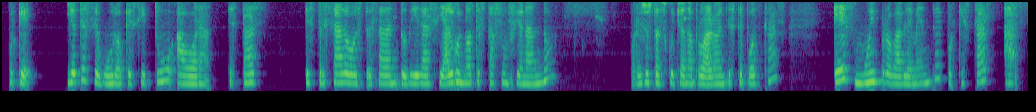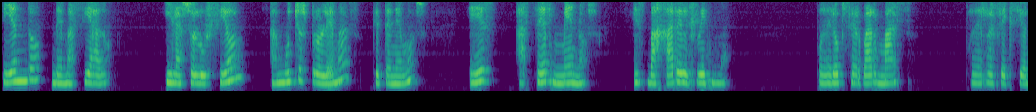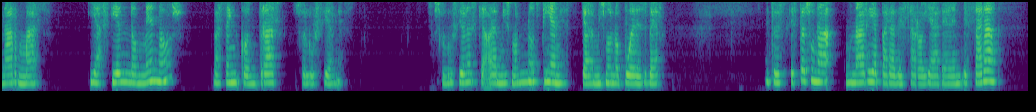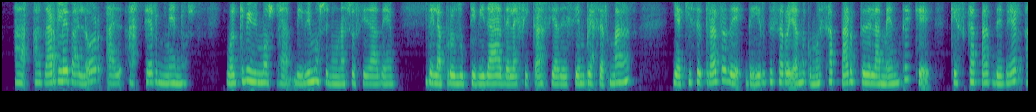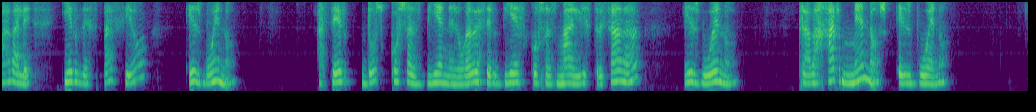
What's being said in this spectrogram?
Porque yo te aseguro que si tú ahora estás estresado o estresada en tu vida, si algo no te está funcionando, por eso estás escuchando probablemente este podcast, es muy probablemente porque estás haciendo demasiado. Y la solución a muchos problemas que tenemos es hacer menos, es bajar el ritmo, poder observar más, poder reflexionar más. Y haciendo menos vas a encontrar soluciones. Soluciones que ahora mismo no tienes y ahora mismo no puedes ver. Entonces, esta es una, un área para desarrollar, el empezar a, darle valor al hacer menos. Igual que vivimos, vivimos en una sociedad de, la productividad, de la eficacia, de siempre hacer más. Y aquí se trata de, ir desarrollando como esa parte de la mente que, que es capaz de ver, ah, vale, ir despacio es bueno. Hacer dos cosas bien en lugar de hacer diez cosas mal y estresada es bueno. Trabajar menos es bueno.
